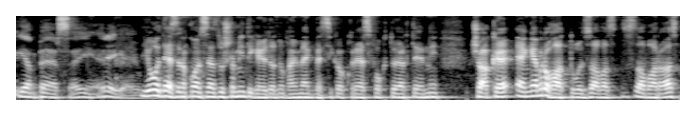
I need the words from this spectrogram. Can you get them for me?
igen, persze, igen, régen jó. Jó, de ezen a konszenzusra mindig eljutottunk, ha megveszik, akkor ez fog történni. Csak engem rohadtul zavar az,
